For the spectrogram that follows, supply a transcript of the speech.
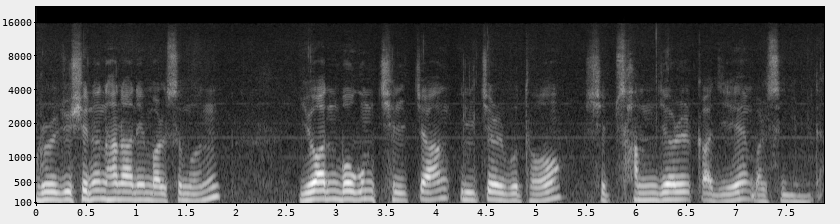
오늘 주시는 하나님 말씀은 요한복음 7장 1절부터 13절까지의 말씀입니다.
